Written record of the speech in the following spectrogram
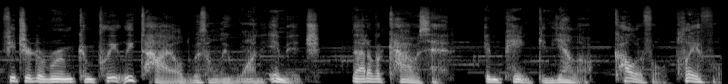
featured a room completely tiled with only one image that of a cow's head, in pink and yellow, colorful, playful.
